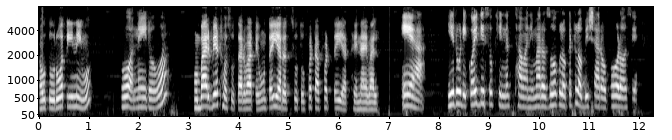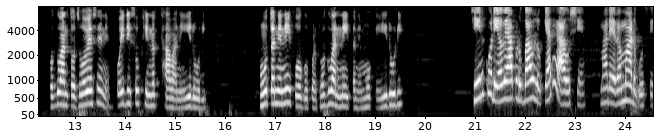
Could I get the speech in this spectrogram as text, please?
હવે તું રોતી નહીં હો. હો નહીં રહો હો. હું બહાર બેઠો છું તાર વાટે. હું તૈયાર જ છું તું ફટાફટ તૈયાર થઈને આવ હાલ. એ હા. હીરુડી કોઈ દી સુખી નથી થવાની. મારો ઝોકલો કેટલો બિચારો ભોળો છે. ભગવાન તો જોવે છે ને કોઈ દી સુખી નથી થવાની હીરુડી. હું તને નહીં પોગું પણ ભગવાન નહીં તને મૂકે હીરુડી. ચીનકુડી હવે આપણું બાવલું ક્યારે આવશે? મારે રમાડવું છે.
